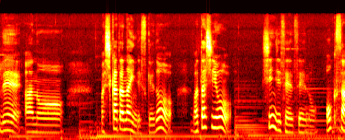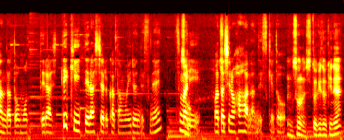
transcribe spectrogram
ん。であのまあ仕方ないんですけど私を新次先生の奥さんだと思ってらして聞いてらっしゃる方もいるんですね。つまり私の母なんですけど。うん、そうなんです時々ね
